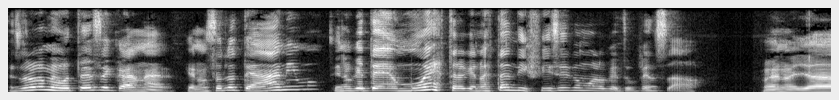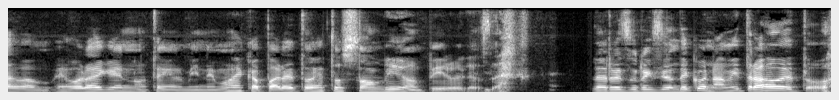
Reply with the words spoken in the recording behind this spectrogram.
Eso es lo que me gusta de ese canal. Que no solo te ánimo, sino que te demuestra que no es tan difícil como lo que tú pensabas. Bueno, ya es hora de que nos terminemos de escapar de todos estos zombies y vampiros. La resurrección de Konami trajo de todo.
